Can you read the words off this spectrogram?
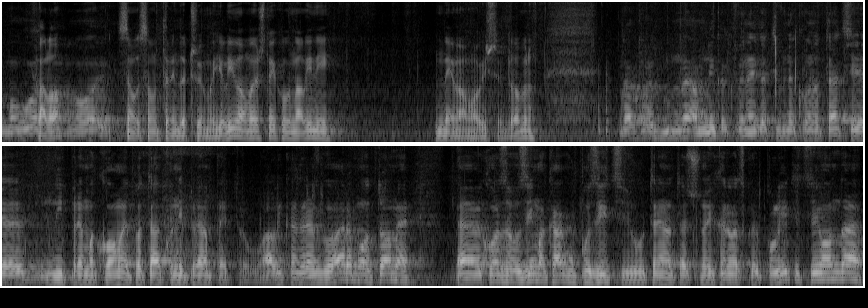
Mogu Halo? Samo, samo tren da čujemo. Je li imamo još nekog na liniji? Nemamo više, dobro. Dakle, nemam nikakve negativne konotacije ni prema kome, pa tako ni prema Petrovu. Ali kad razgovaramo o tome ko zauzima kakvu poziciju u trenutačnoj hrvatskoj politici, onda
